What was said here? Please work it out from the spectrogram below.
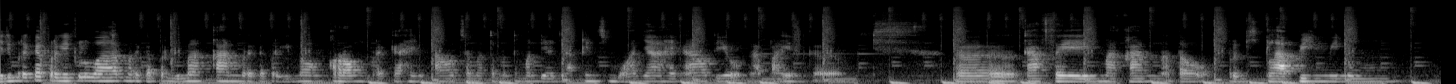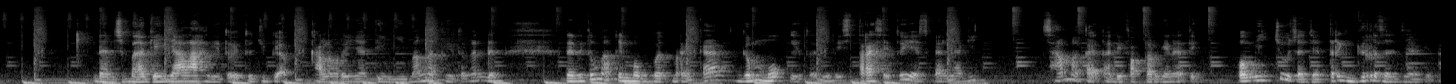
jadi mereka pergi keluar mereka pergi makan mereka pergi nongkrong mereka hang out sama teman-teman diajakin semuanya hang out yuk ngapain ke ke cafe makan atau pergi clubbing minum dan sebagainya lah gitu. Itu juga kalorinya tinggi banget gitu kan. Dan dan itu makin membuat mereka gemuk gitu. Jadi stres itu ya sekali lagi sama kayak tadi faktor genetik. Pemicu saja trigger saja gitu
